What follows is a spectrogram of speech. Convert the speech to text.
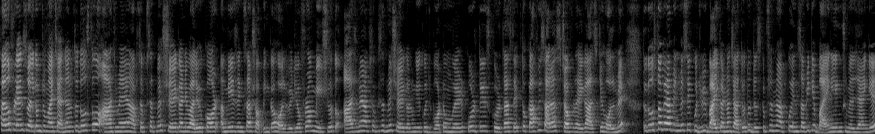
Hello friends welcome to my channel तो दोस्तों, आज मैं आप सबके साथ में शेयर करने वाली हूँ एक और अमेजिंग सा शॉपिंग का हॉल वीडियो फ्रॉम मीशो तो आज मैं आप सबके साथ में शेयर करूँगी कुछ bottom wear kurtis kurta set तो काफ़ी सारा स्टफ़ रहेगा आज के हॉल में। तो दोस्तों, अगर आप इनमें से कुछ भी बाई करना चाहते हो तो डिस्क्रिप्शन में आपको इन सभी के बाइंग लिंक्स मिल जाएँगे।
